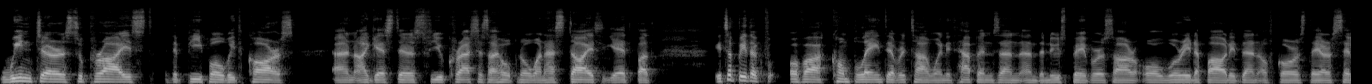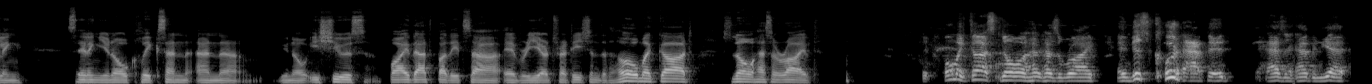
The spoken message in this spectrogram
winter surprised the people with cars. And I guess there's few crashes. I hope no one has died yet, but it's a bit of, a complaint every time when it happens and, and the newspapers are all worried about it. And of course they are selling, selling, you know, clicks and, and, uh, you know, issues by that. But it's a every year tradition that, oh my God, snow has arrived. Oh my God, snow has arrived, and this could happen. It hasn't happened yet,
